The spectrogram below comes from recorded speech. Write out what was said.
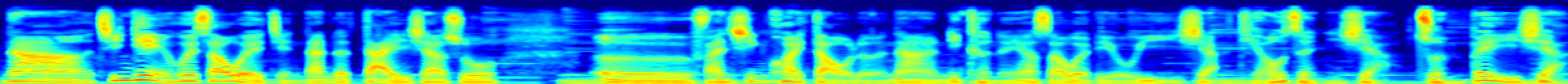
那今天也会稍微简单的带一下，说，呃，繁星快到了，那你可能要稍微留意一下，调整一下，准备一下。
